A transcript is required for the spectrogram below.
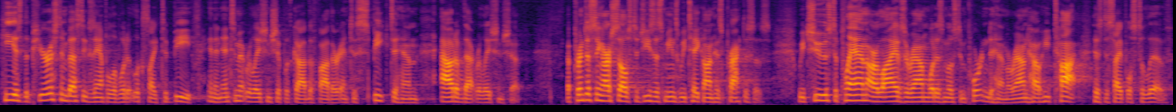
He is the purest and best example of what it looks like to be in an intimate relationship with God the Father and to speak to him out of that relationship. Apprenticing ourselves to Jesus means we take on his practices. We choose to plan our lives around what is most important to him, around how he taught his disciples to live.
